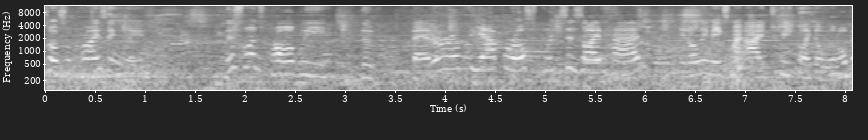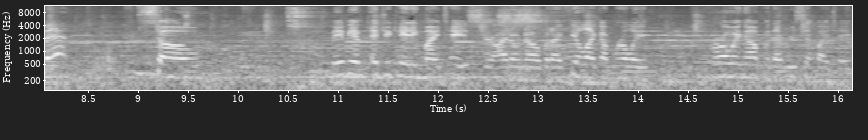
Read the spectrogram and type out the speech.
so surprisingly, this one's probably the better of the Aperol spritzes I've had. It only makes my eye tweak like a little bit. So maybe I'm educating my taste here, I don't know, but I feel like I'm really growing up with every sip I take.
